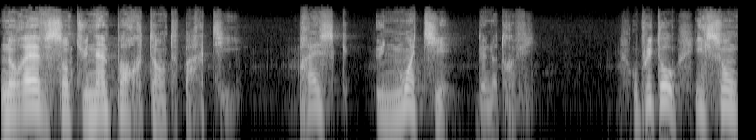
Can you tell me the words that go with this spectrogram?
Nos rêves sont une importante partie, presque une moitié de notre vie. Ou plutôt, ils sont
